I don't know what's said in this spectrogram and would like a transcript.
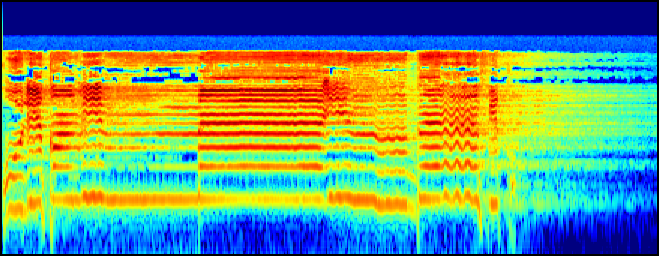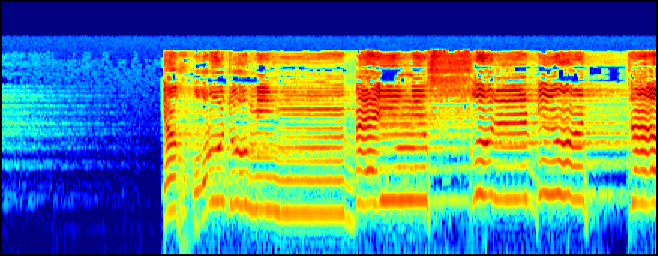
خلق من ماء دافق يخرج من بين الصلب والترائب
